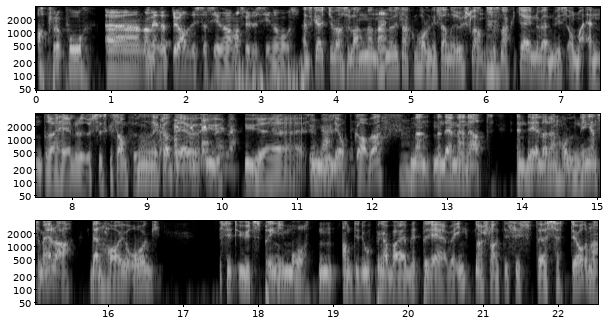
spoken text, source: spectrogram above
apropos uh, Nå vet jeg at du hadde lyst til å si noe. Mats, vil du si noe? Jeg skal ikke være så lang, men Nei. når vi snakker om holdningsendring i Russland, så snakker ikke jeg nødvendigvis om å endre hele det russiske samfunnet. Det er klart det er jo eh, umulig oppgave, men, men det mener jeg at en del av den holdningen som er der, den har jo òg sitt utspring i måten antidopingarbeidet er blitt drevet internasjonalt de siste 70 årene.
